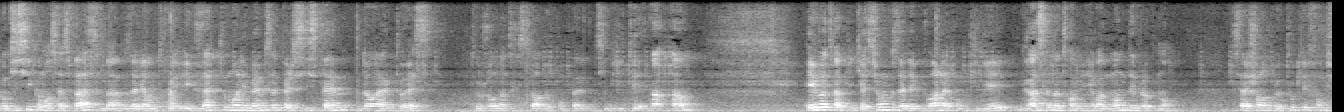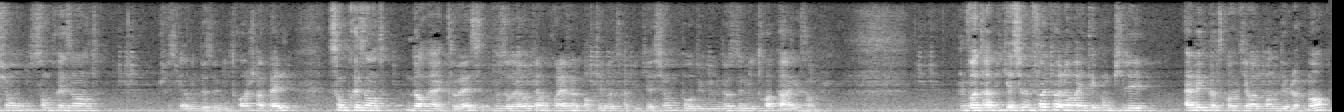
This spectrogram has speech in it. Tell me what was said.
Donc ici, comment ça se passe? Bah, Vous allez retrouver exactement les mêmes appels système dans ReactOS toujours notre histoire de compatibilité 1.1. Et votre application, vous allez pouvoir la compiler grâce à notre environnement de développement. Sachant que toutes les fonctions sont présentes, jusqu'à Windows 2003 je rappelle, sont présentes dans ReactOS, vous n'aurez aucun problème à porter votre application pour du Windows 2003 par exemple. Votre application, une fois qu'elle aura été compilée avec notre environnement de développement,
